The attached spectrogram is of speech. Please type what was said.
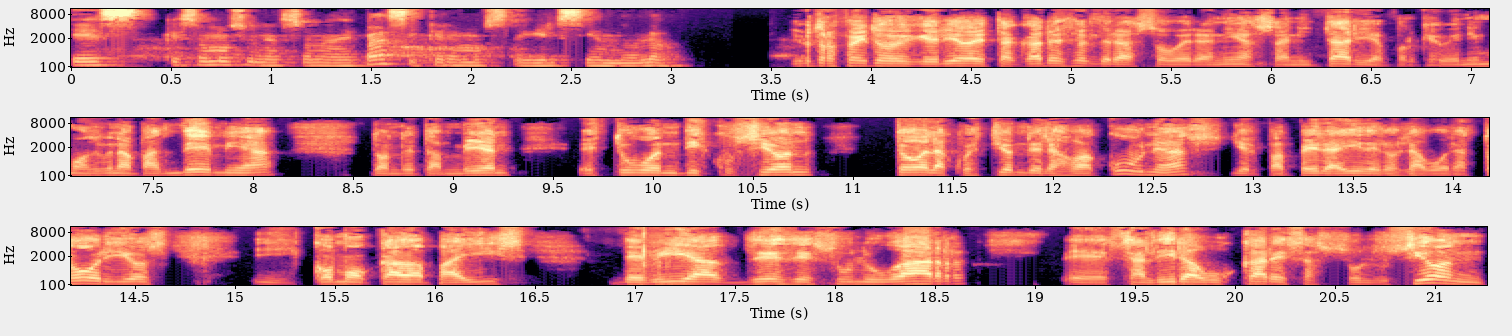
es que somos una zona de paz y queremos seguir siéndolo. Y otro aspecto que quería destacar es el de la soberanía sanitaria, porque venimos de una pandemia donde también estuvo en discusión toda la cuestión de las vacunas y el papel ahí de los laboratorios y cómo cada país debía desde su lugar eh, salir a buscar esa solución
